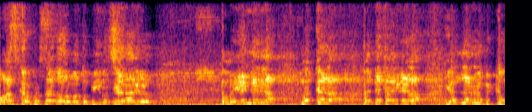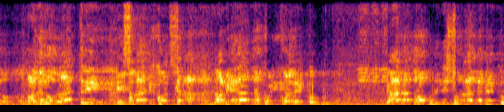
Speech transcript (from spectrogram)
ಭಾಸ್ಕರ್ ಪ್ರಸಾದ್ ಅವರು ಮತ್ತು ಭೀಮಸೇನಾನಿಗಳು ತಮ್ಮ ಹೆಂಡರಿನ ಮಕ್ಕಳ ಎಲ್ಲರನ್ನು ಬಿಟ್ಟು ಹಗಲು ರಾತ್ರಿ ಈ ಸಮಾಜಕ್ಕೋಸ್ಕರ ನಾವೇನಾದ್ರೂ ಕೊಡಿ ಕೊಡಬೇಕು. ಯಾರಾದ್ರೂ ಒಬ್ಬರು ಆಗಬೇಕು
